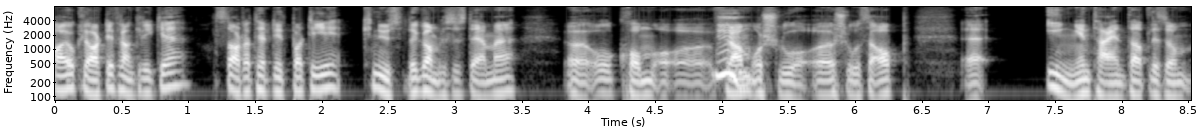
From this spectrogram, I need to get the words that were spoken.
har jo klart i Frankrike. Starta et helt nytt parti, knuste det gamle systemet øh, og kom og, fram mm. og slo, og slo, seg opp. Eh, ingen tegn til at liksom,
